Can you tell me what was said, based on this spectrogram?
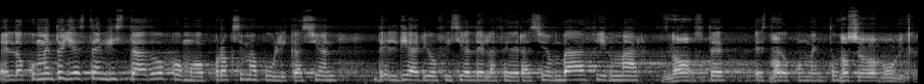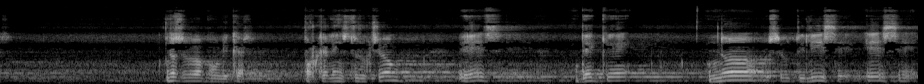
El documento ya está enlistado como próxima publicación del Diario Oficial de la Federación. ¿Va a firmar No, usted este no, documento? No se va a publicar. No se va a publicar. Porque la instrucción es de que no se utilice ese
